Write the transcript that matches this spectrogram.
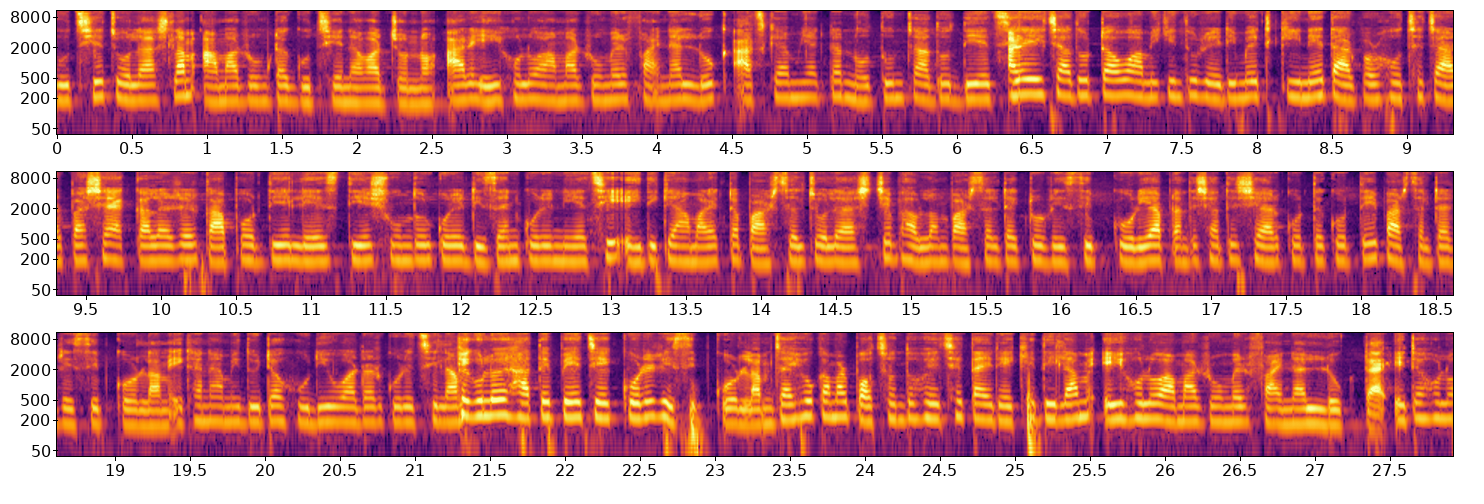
গুছিয়ে চলে আসলাম আমার রুমটা গুছিয়ে নেওয়ার জন্য। আর এই হলো আমার রুমের ফাইনাল লুক। আজকে আমি একটা নতুন চাদর দিয়েছি। আর এই চাদরটাও আমি কিন্তু রেডিমেড কিনে তারপর হচ্ছে চারপাশে এক কালারের কাপড় দিয়ে, লেস দিয়ে সুন্দর করে ডিজাইন করে নিয়েছি। এইদিকে আমার একটা পার্সেল চলে আসছে। ভাবলাম পার্সেলটা একটু রিসিভ করি। আপনাদের সাথে শেয়ার করতে করতেই পার্সেলটা রিসিভ করলাম। এখানে আমি দুইটা হুডি অর্ডার করেছিলাম। সেগুলোই হাতে পেয়ে চেক করে রিসিভ করলাম। যাই হোক, আমার পছন্দ হয়েছে, তাই রেখে দিলাম। এই হলো আমার রুমের ফাইনাল লুকটা এটা হলো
